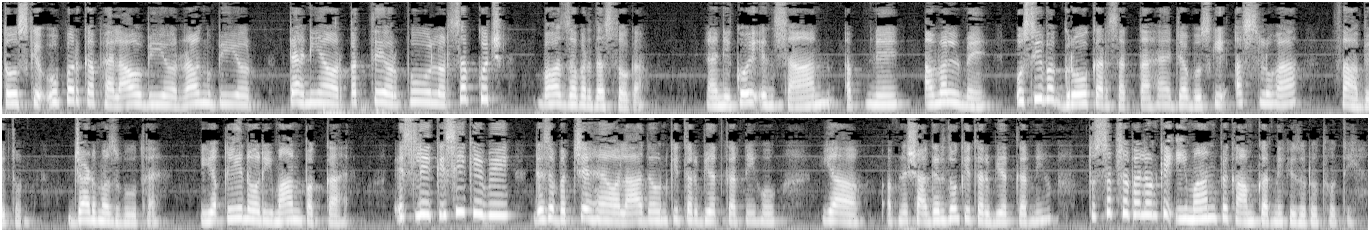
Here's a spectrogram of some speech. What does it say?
تو اس کے اوپر کا پھیلاؤ بھی اور رنگ بھی اور ٹہنیاں اور پتے اور پھول اور سب کچھ بہت زبردست ہوگا۔ یعنی کوئی انسان اپنے عمل میں اسی وقت گرو کر سکتا ہے جب اس کی اسلحہ ثابت جڑ مضبوط ہے، یقین اور ایمان پکا ہے۔ اس لیے کسی کے بھی جیسے بچے ہیں، اولاد ہے ان کی تربیت کرنی ہو یا اپنے شاگردوں کی تربیت کرنی ہو، تو سب سے پہلے ان کے ایمان پہ کام کرنے کی ضرورت ہوتی ہے۔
